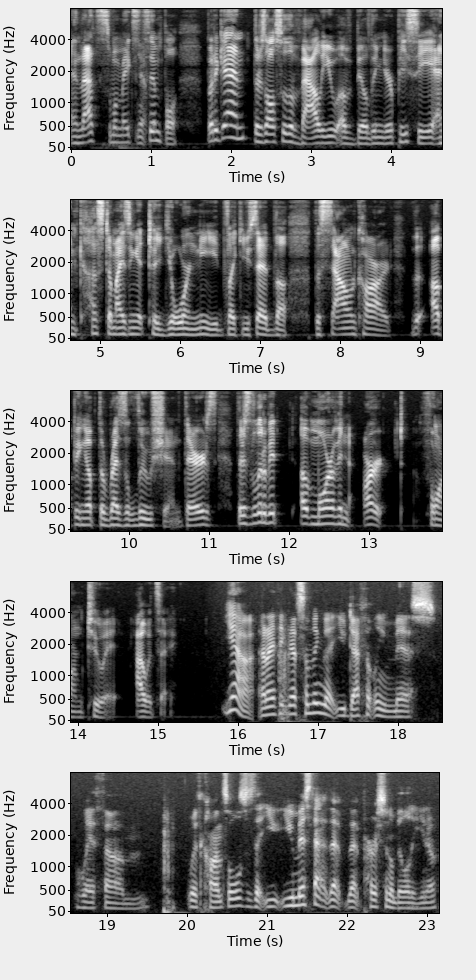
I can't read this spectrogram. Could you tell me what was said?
And that's what makes Yeah. it simple. But again, there's also the value of building your PC and customizing it to your needs. Like you said, the the sound card, the upping up the resolution. There's there's a little bit of more of an art form to it, I would say. Yeah, and I think that's something that you definitely miss with um, with consoles is that you, you miss that, that, that personability. You know,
